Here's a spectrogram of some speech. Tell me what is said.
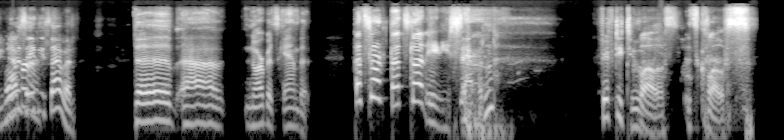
You What never, was 87? the uh, Norbert's Gambit. That's not that's not 87. 52. Close. It's close.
